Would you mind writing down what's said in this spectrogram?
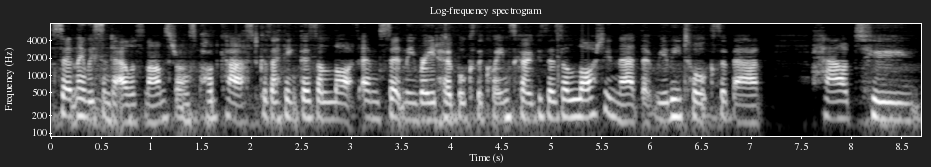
certainly listen to Alison Armstrong's podcast because I think there's a lot, and certainly read her book, The Queen's Code, because there's a lot in that that really talks about how to,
